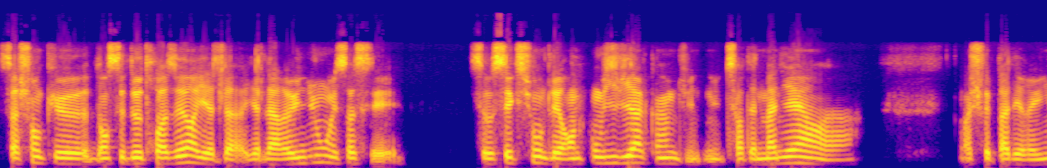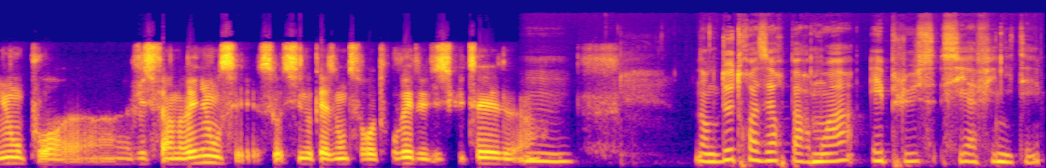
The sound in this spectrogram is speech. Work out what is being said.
Sachant que dans ces deux trois heures, il y a de la, réunion et ça, c'est, aux sections de les rendre conviviales quand même d'une certaine manière. Moi, je fais pas des réunions pour juste faire une réunion. C'est aussi une occasion de se retrouver, de discuter. Mmh. Donc deux trois heures par mois et plus si affinité.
